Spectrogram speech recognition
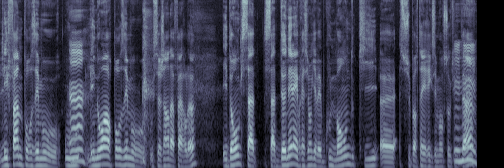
les femmes pour Zemmour ou Ah. les noirs pour Zemmour ou ce genre d'affaires-là. Et donc, ça, ça donnait l'impression qu'il y avait beaucoup de monde qui euh, supportait Éric Zemmour sur Twitter, Mhm.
